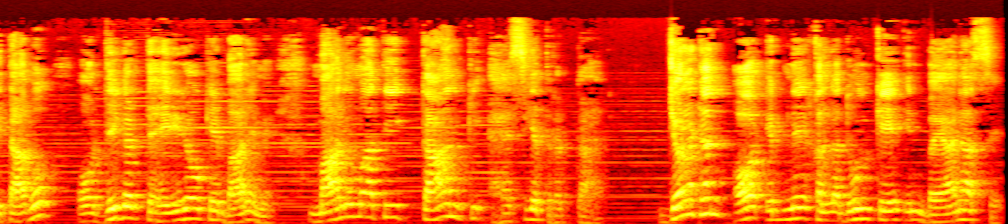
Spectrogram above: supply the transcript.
किताबों और दीगर तहरीरों के बारे में मालूमती कान की हैसियत रखता है। जोनाथन और इब्ने खल्लादून के इन बयान से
